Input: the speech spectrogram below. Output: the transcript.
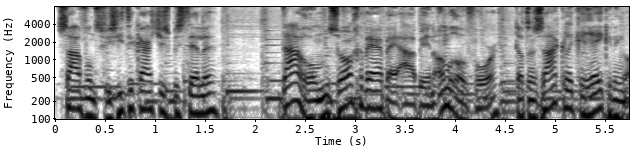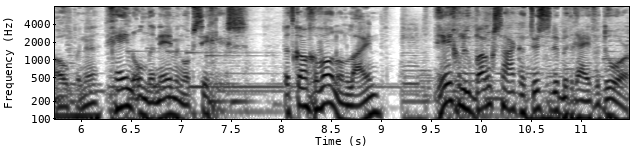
s'avonds visitekaartjes bestellen. Daarom zorgen we er bij ABN AMRO voor dat een zakelijke rekening openen geen onderneming op zich is. Dat kan gewoon online. Regel uw bankzaken tussen de bedrijven door.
